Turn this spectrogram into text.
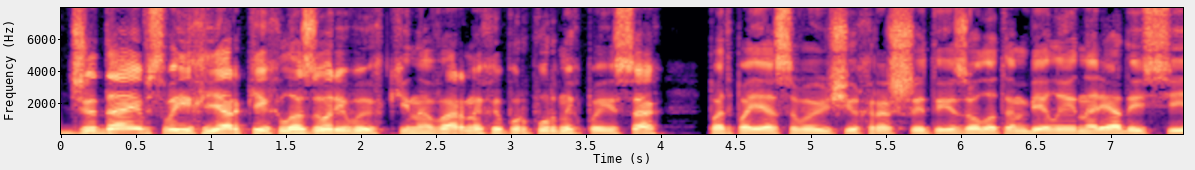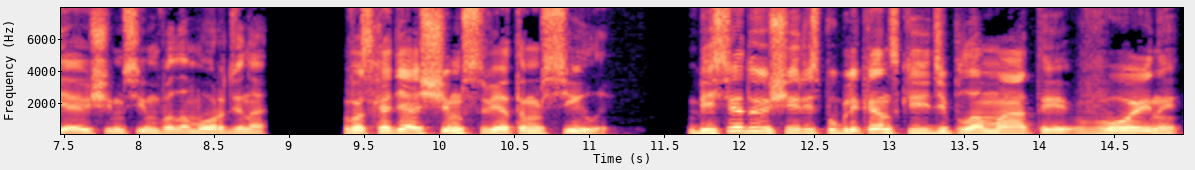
Джедаи в своих ярких лазоревых, киноварных и пурпурных поясах, подпоясывающих расшитые золотом белые наряды с сияющим символом ордена, восходящим светом силы. Беседующие республиканские дипломаты, воины,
